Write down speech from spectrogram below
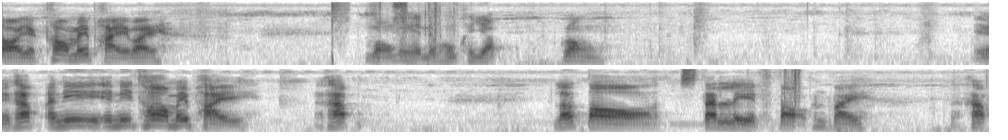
ต่อจากท่อไม้ไผ่ไป มองไม่เห็นนะผมขยับกล้อง เห็นไหมครับ อันนี้อันนี้ท่อไม้ไผ่นะครับ แล้วต่อสแตนเลสต่อขึ้นไปนะครับ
